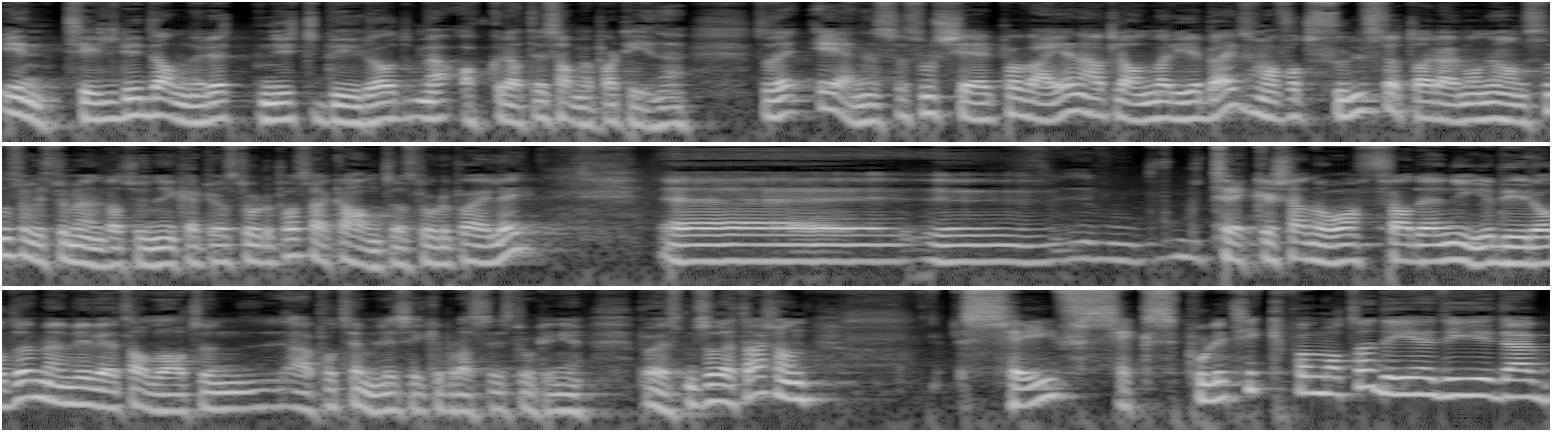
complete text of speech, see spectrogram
inntil de danner et nytt byråd med akkurat de samme partiene. Så det eneste som skjer på veien, er at Lan Marie Berg, som har fått full støtte av Raymond Johansen, så hvis du mener at hun ikke er til å stole på, så er ikke han til å stole på heller, eh, eh, trekker seg nå fra det nye byrådet, men vi vet alle at hun er på temmelig sikker plass i Stortinget på høsten. Så dette er sånn safe sex-politikk, på en måte. De, de, det er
